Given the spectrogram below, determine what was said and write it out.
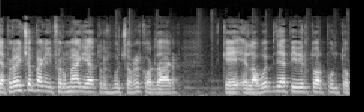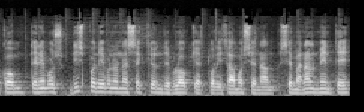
Y aprovecho para informar y a otros muchos recordar que en la web de apivirtual.com tenemos disponible una sección de blog que actualizamos semanalmente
